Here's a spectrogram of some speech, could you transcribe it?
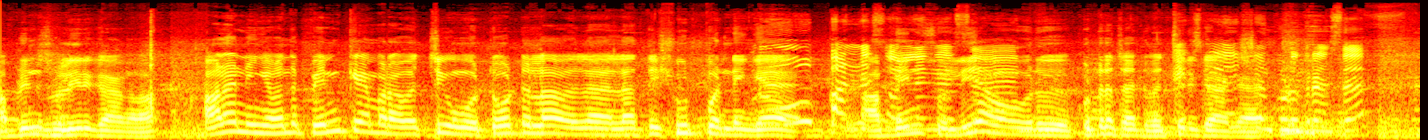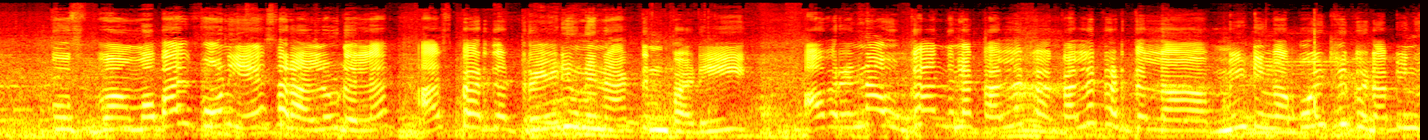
அப்படின்னு சொல்லியிருக்காங்களாம். ஆனா நீங்க வந்து பென் கேமரா வச்சு உங்க டோட்டலா எல்லாத்தையும் ஷூட் பண்ணீங்க அப்படின்னு சொல்லி. அவன் ஒரு குற்றச்சாட்டு வச்சிருக்காங்க. Explanation கொடுக்குறேன் சார் மொபைல் போன் ஏன் சார் அலௌட் இல்ல? As per the trade union ஆக்டின் படி அவர் என்ன உட்கார்ந்துல கள்ள கள்ளக்கடத்தல் மீட்டிங்கா போயிட்டு இருக்கு டப்பிங்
